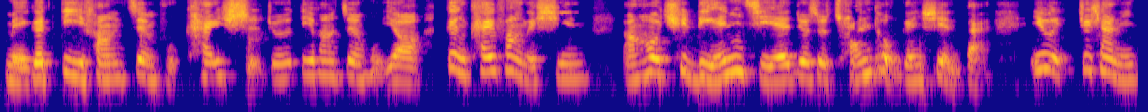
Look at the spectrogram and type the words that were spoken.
每个地方政府开始，就是地方政府要更开放的心。然后去连接，就是传统跟现代，因为就像你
